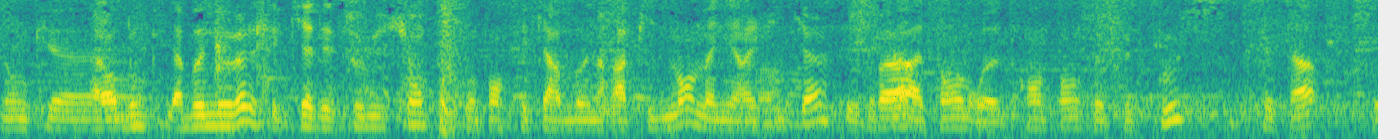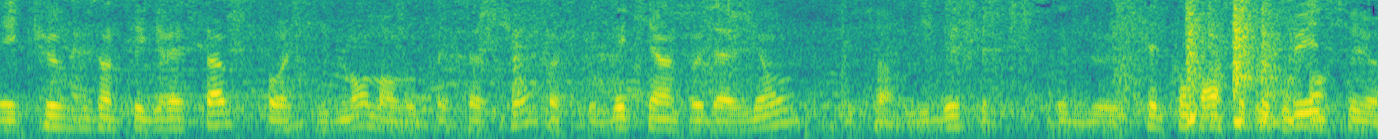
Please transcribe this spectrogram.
Donc, euh, Alors donc la bonne nouvelle c'est qu'il y a des solutions pour compenser carbone rapidement, de manière efficace, et C'est pas ça. attendre 30 ans que le truc pousse, c'est ça. et que vous intégrez ça progressivement dans vos prestations, parce que dès qu'il y a un peu d'avion, C'est ça. l'idée c'est de, compenser tout de suite. Ouais.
